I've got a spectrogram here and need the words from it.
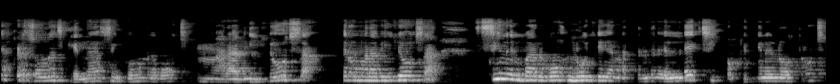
hay personas que nacen con una voz maravillosa, pero maravillosa. Sin embargo, no llegan a tener el éxito que tienen otros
